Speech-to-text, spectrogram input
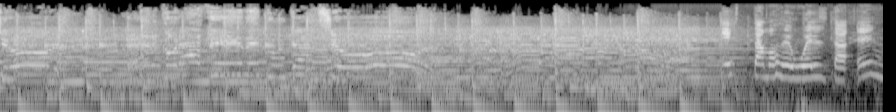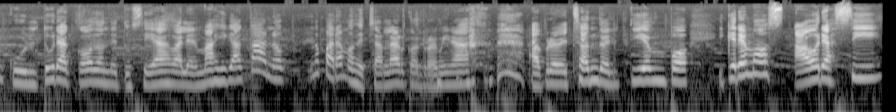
El coraje de tu canción. Estamos de vuelta en Cultura Co, donde tus ideas valen más. Y acá no, no paramos de charlar con Romina, aprovechando el tiempo. Y queremos ahora sí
